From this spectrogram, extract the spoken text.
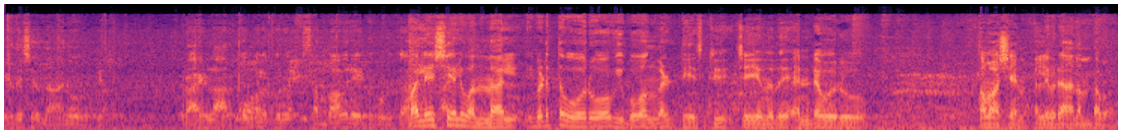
ഏകദേശം ഒരു നാനൂറ് റുപ്യ. പ്രായമുള്ള ആർക്കെങ്കിലൊക്കെ ഒരു സംഭാവനയായിട്ട് കൊടുക്കുക മലേഷ്യയിൽ വന്നാൽ ഇവിടുത്തെ ഓരോ വിഭവങ്ങൾ ടേസ്റ്റ് ചെയ്യുന്നത് എന്റെ ഒരു തമാശയാണ് അല്ലെ ഒരു ആനന്ദമാണ്.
